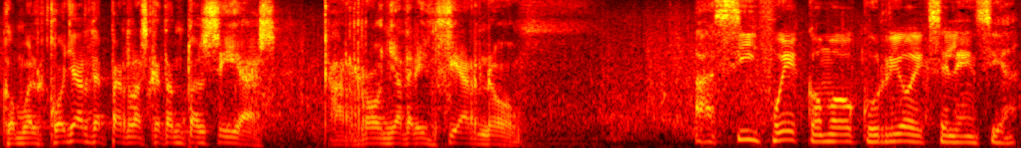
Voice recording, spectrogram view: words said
como el collar de perlas que tanto ansías, carroña del infierno. Así fue como ocurrió, Excelencia.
